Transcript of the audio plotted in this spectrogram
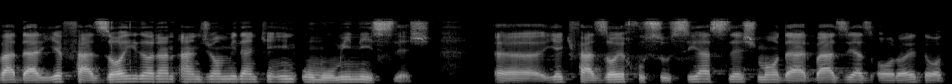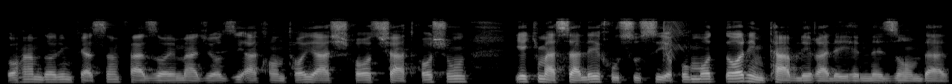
و در یه فضایی دارن انجام میدن که این عمومی نیستش. یک فضای خصوصی هستش. ما در بعضی از آرای دادگاه هم داریم که اصلا فضای مجازی اکانت های اشخاص چت هاشون یک مسئله خصوصیه. خب ما داریم تبلیغ علیه نظام در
